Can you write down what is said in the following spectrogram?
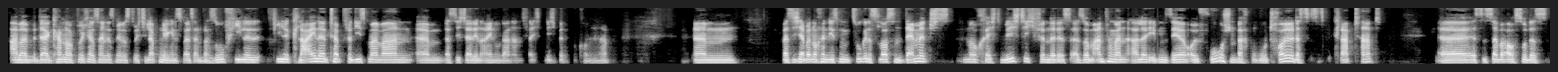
aber da kann auch durchaus sein, dass mir das durch die Lappen gegangen ist, weil es einfach so viele, viele kleine Töpfe diesmal waren, ähm, dass ich da den einen oder anderen vielleicht nicht mitbekommen habe. Ähm, was ich aber noch in diesem Zuge des Loss and Damage noch recht wichtig finde, ist, also am Anfang waren alle eben sehr euphorisch und dachten, oh toll, dass das geklappt hat. Äh, es ist aber auch so, dass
